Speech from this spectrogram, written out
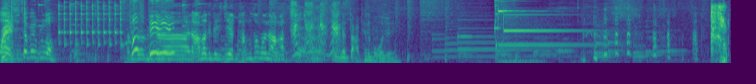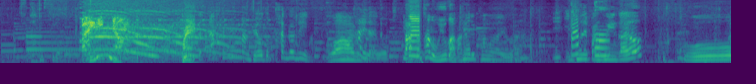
아 진짜 배불러. 감사합니다. 아마 근데 이제 방송은 아마 난또 앞에서 먹어줘야 돼. 따뜻한 배워도 칼로리 와 이거. 따뜻한 우유 같아 아메리카노 이거. 이, 인터넷 방송인가요? 오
